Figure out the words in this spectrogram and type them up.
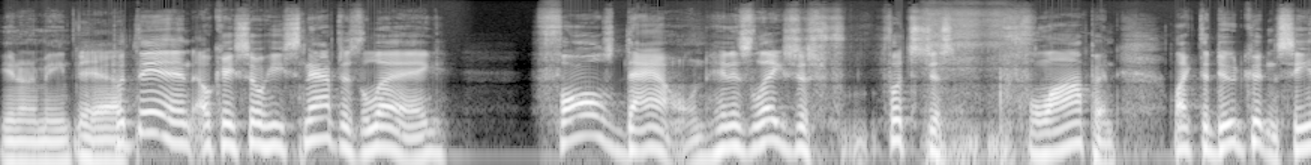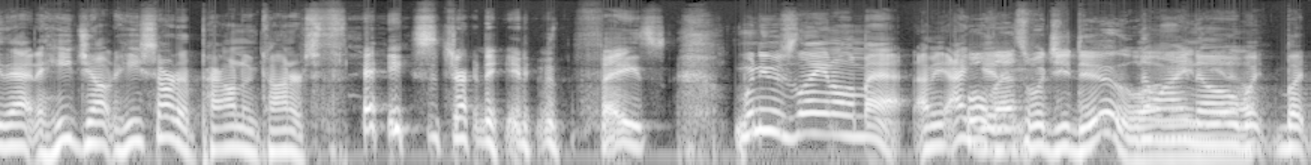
You know what I mean? Yeah. But then, okay, so he snapped his leg, falls down, and his legs just foot's just flopping. Like the dude couldn't see that, and he jumped. He started pounding Conor's face, trying to hit him in the face when he was laying on the mat. I mean, I well, that's it. what you do. No, I, mean, know, you but but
